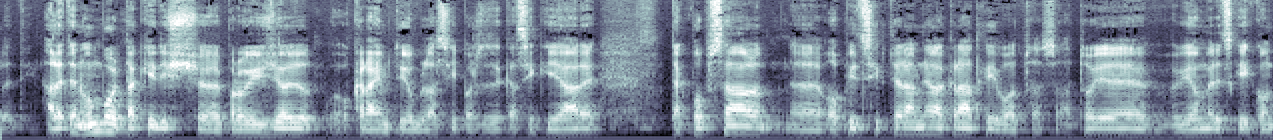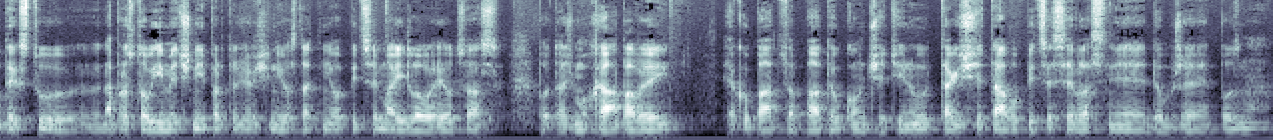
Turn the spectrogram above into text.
lety. Ale ten Humboldt taky, když projížděl okrajem té oblasti řece Kasikiáre, tak popsal eh, opici, která měla krátký odpas. A to je v geometrických kontextu naprosto výjimečný, protože všechny ostatní opice mají dlouhý ocas, potažmo chápavý, jako pát, pátou končetinu, takže ta opice se vlastně dobře pozná.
